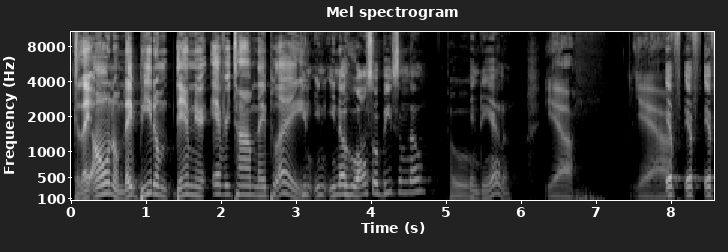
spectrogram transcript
Because they own them. They beat them damn near every time they play. You, you, you know who also beats them though? Who? Indiana. yeah. Yeah. If if if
